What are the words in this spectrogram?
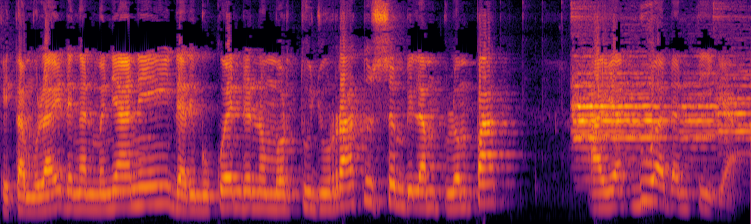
Kita mulai dengan menyanyi dari buku Ende nomor 794 ayat 2 dan 3.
